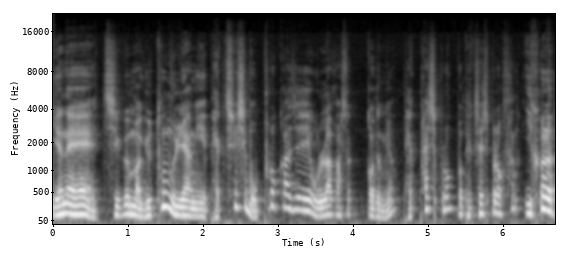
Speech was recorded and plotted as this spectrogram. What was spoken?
얘네 지금 막 유통 물량이 175%까지 올라갔었거든요. 180%? 뭐 170% 상, 이거는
